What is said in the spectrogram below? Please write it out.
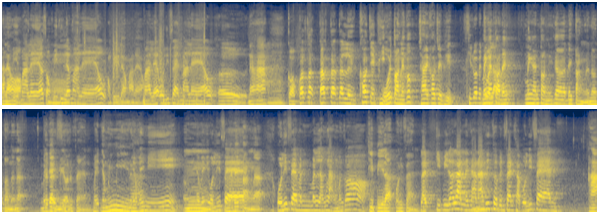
สองมาแล้วปีเหรอมาแล้วสองปีอืมที่แล้วมาแล้วสองปีที่แล้วมาแล้ว มาแล้วโอลิแฟนมาแล้ว เออนะฮะก็ก็ก็ก็ก็ก็เลยเข้าใจผิด โอ้ยตอนนั้นก็ใช่เข้าใจผิดคิดว่าเป็นไม่งั้นตัวเราตอนนั้น ไม่งั้นตอนนี้ก็ได้ตังค์แล้วเนอะตอนนั้นอะไม่ได้ได้มีสิโอลิแฟนไม่ ยังไม่มีนะยังไม่มีอืยังไม่มีโอลิแฟนไม่ได้ตังค์ละโอลิแฟนมันมันหลังๆ มันก็กี่ปีแล้วโอลิแฟนหลายกี่ปีแล้วลันในฐานะที่เธอเป็นแฟนคลับโอลิแฟนฮะ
